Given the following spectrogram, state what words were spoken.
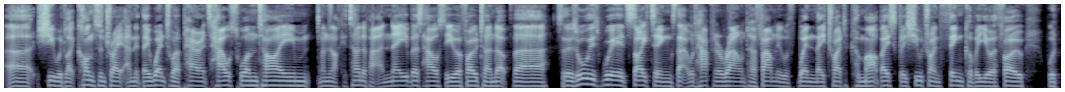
uh, she would like concentrate. And they went to her parents' house one time, and like it turned up at her neighbor's house. A UFO turned up there. So there's all these weird sightings that would happen around her family with when they tried to come up. Basically, she would try and think of a UFO would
